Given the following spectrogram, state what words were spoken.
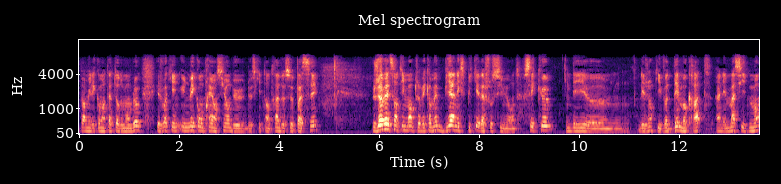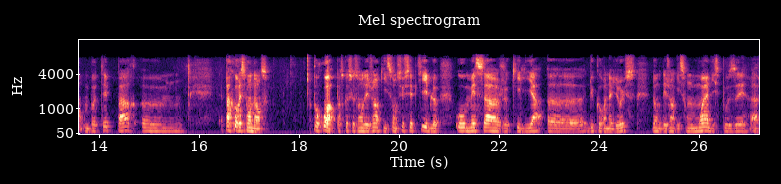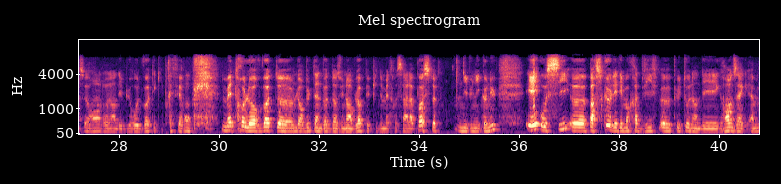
parmi les commentateurs de mon blog et je vois qu'il y a une, mécompréhension de ce qui est en train de se passer. J'avais le sentiment que j'avais quand même bien expliqué la chose suivante c'est que les, euh, gens qui votent démocrates allaient massivement voter par, euh, par correspondance. Pourquoi? Parce que ce sont des gens qui sont susceptibles au message qu'il y a euh, du coronavirus, donc des gens qui sont moins disposés à se rendre dans des bureaux de vote et qui préféreront mettre leur vote, euh, leur bulletin de vote dans une enveloppe et puis de mettre ça à la poste ni vu ni connu, et aussi euh, parce que les démocrates vivent euh, plutôt dans des grandes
